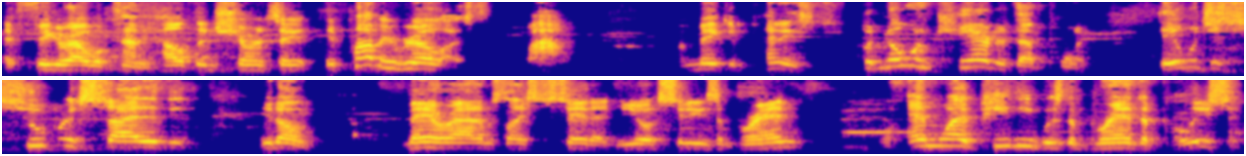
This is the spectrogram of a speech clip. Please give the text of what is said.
and figure out what kind of health insurance they, they probably realized I'm making pennies. But no one cared at that point. They were just super excited. That, you know, Mayor Adams likes to say that New York City is a brand. Well, NYPD was the brand of policing.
